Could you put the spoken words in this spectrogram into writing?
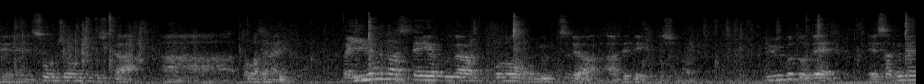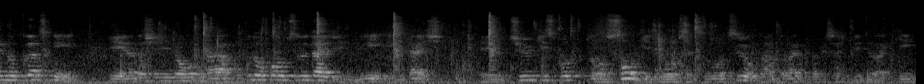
えー、早朝便しかあ飛ばせないまあ、いろんな制約がこの6つでは出てきてしまう。ということで、え昨年6月に、え私の方から国土交通大臣に対し、え中期スポットの早期増設を強く働きかけさせていただき、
